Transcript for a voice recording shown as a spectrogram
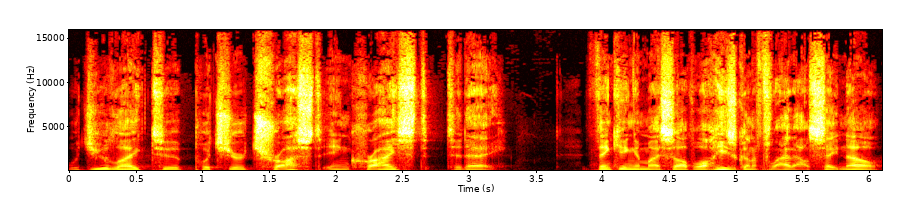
would you like to put your trust in Christ today? Thinking in myself, well, he's going to flat out say no.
